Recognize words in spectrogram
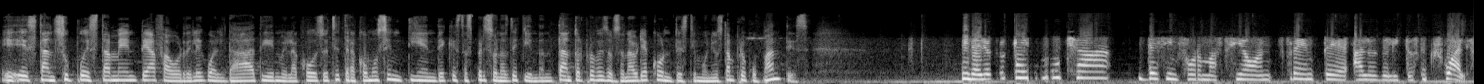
eh, están supuestamente a favor de la igualdad y del acoso, etcétera. ¿Cómo se entiende que estas personas defiendan tanto al profesor Sanabria con testimonios tan preocupantes? Mira, yo creo que hay mucha desinformación frente a los delitos sexuales.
